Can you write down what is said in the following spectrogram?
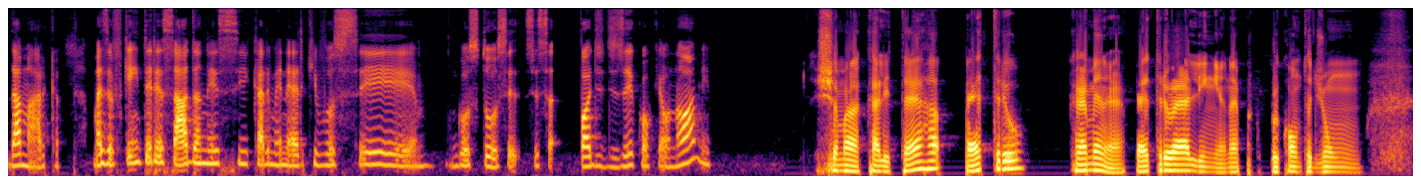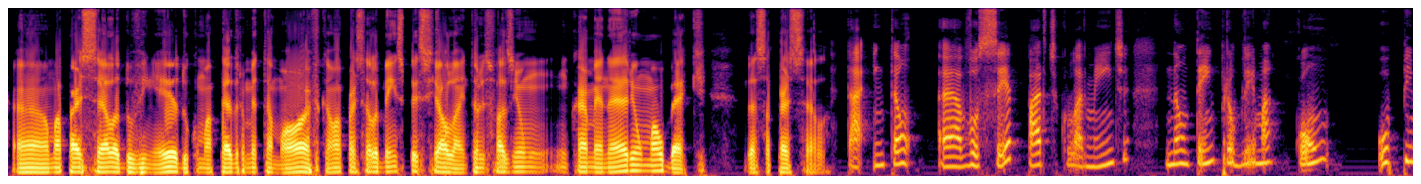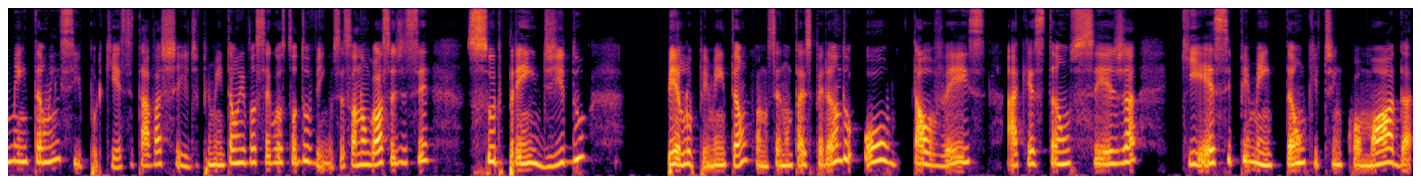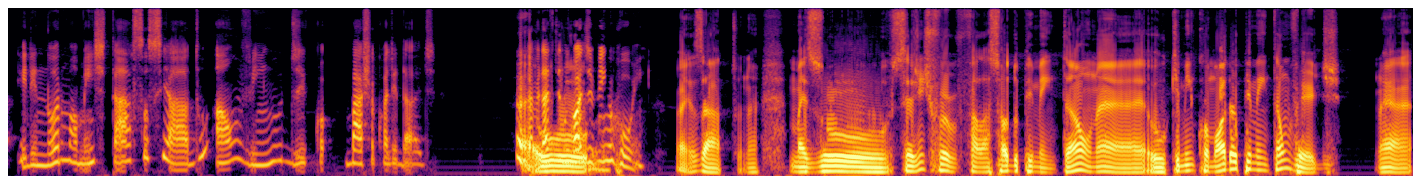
da marca. Mas eu fiquei interessada nesse Carmener que você gostou. Você, pode dizer qual é o nome? Chama Caliterra Pétreo Carmener. Pétreo é a linha, né? Por, por conta de um, uh, uma parcela do vinhedo com uma pedra metamórfica, é uma parcela bem especial lá. Então eles faziam um, um Carmener e um Malbec dessa parcela. Tá, então uh, você particularmente não tem problema com o pimentão em si, porque esse estava cheio de pimentão e você gostou do vinho. Você só não gosta de ser surpreendido pelo pimentão quando você não está esperando, ou talvez a questão seja que esse pimentão que te incomoda, ele normalmente está associado a um vinho de baixa qualidade. É, Na verdade, o... você não gosta de vinho ruim. É, exato, né? Mas o se a gente for falar só do pimentão, né? O que me incomoda é o pimentão verde né?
